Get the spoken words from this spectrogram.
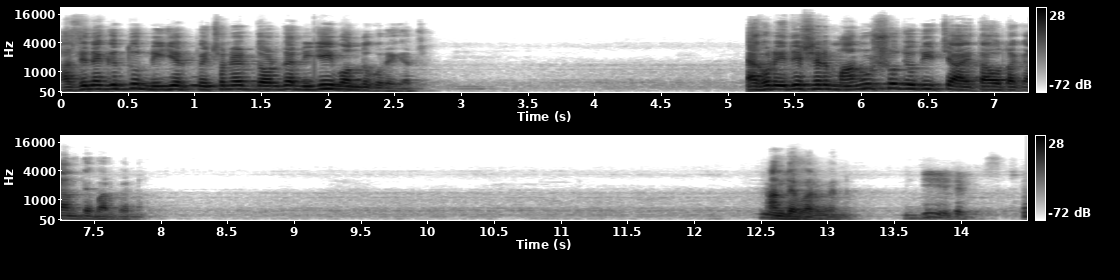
Hasina কিন্তু নিজের পেছনের দরজা নিজেই বন্ধ করে গেছে। এখন এদেশের মানুষও যদি চায় তাও তাকে আনতে পারবে না। আনতে পারবে না। জি এটা করছে।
